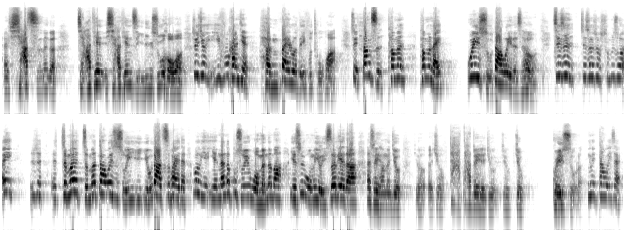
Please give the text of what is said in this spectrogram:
哎，挟持那个挟天挟天子以令诸侯啊，所以就一副看见很败落的一幅图画。所以当时他们他们来归属大卫的时候，其实就是说他们说，哎。就是呃，怎么怎么大卫是属于犹大支派的？不也也难道不属于我们的吗？也是我们有以色列的啊！那所以他们就就就大大堆的就就就归属了。因为大卫在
